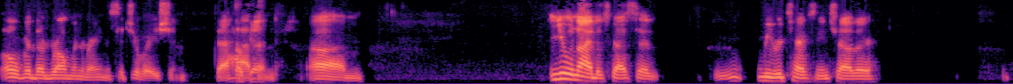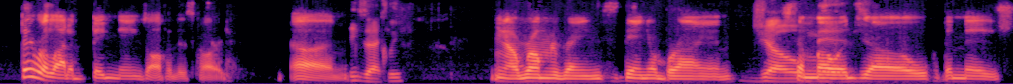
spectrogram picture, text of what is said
over the Roman Reigns situation that happened. Okay. Um, you and I discussed it. We were texting each other. There were a lot of big names off of this card. Um, exactly. You know, Roman Reigns, Daniel Bryan, Joe, Samoa Miz. Joe, The Miz.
